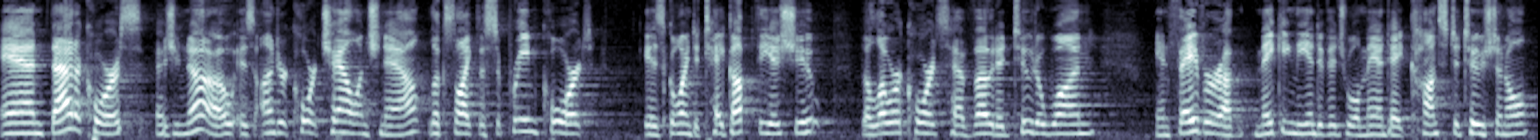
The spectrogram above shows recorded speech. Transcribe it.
And that, of course, as you know, is under court challenge now. Looks like the Supreme Court is going to take up the issue. The lower courts have voted two to one in favor of making the individual mandate constitutional.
